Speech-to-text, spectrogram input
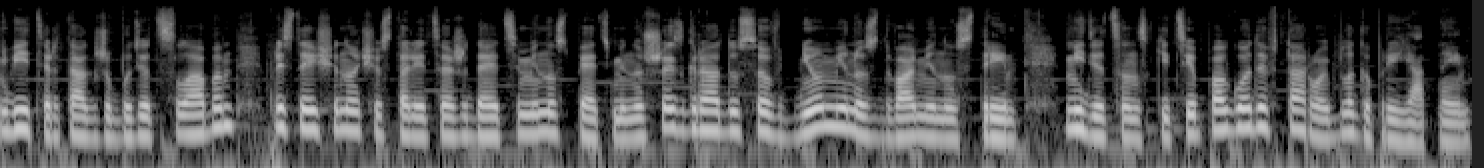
Ветер также будет слабым. Предстоящей ночью в столице ожидается минус 5, минус 6 градусов, днем минус 2, минус 3. Медицинский тип погоды второй благоприятный.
